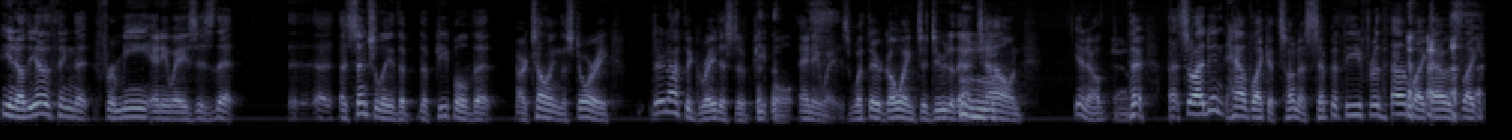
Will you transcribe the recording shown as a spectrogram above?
you know, the other thing that for me, anyways, is that essentially the the people that are telling the story, they're not the greatest of people, anyways. what they're going to do to that mm-hmm. town, you know. Yeah. Uh, so I didn't have like a ton of sympathy for them. Like I was like,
